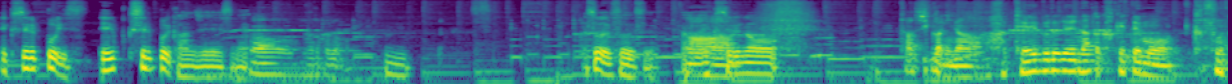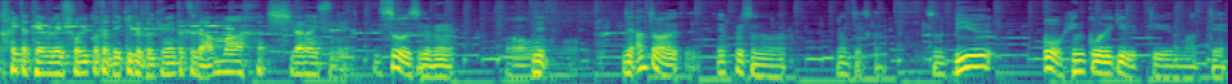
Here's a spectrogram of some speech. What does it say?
エクセルっぽいです。エクセルっぽい感じですねお。ーなるほど。うん。そうです、そうです。あの、あーエクセルの、確かにな、テーブルでなんか書けても、その書いたテーブルでそういうことできるドキュメントツールあんま知らないですね。そうですよね。おーねで、あとは、やっぱりその、なんていうんですかね。その、ビューを変更できるっていうのもあって、はい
